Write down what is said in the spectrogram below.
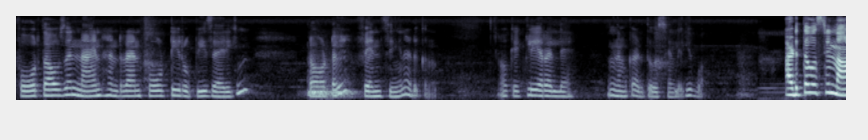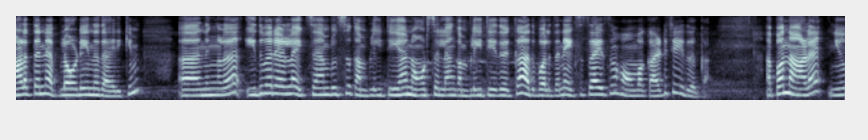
Four thousand nine hundred and forty rupees ആയിരിക്കും ടോട്ടൽ ഫെൻസിങ്ങിന് എടുക്കുന്നത്. ഓക്കെ ക്ലിയർ അല്ലേ? ഇനി നമുക്ക് അടുത്ത ക്വസ്റ്റ്യനിലേക്ക് പോവാം. അടുത്ത ക്വസ്റ്റ്യൻ നാളെ തന്നെ അപ്ലോഡ് ചെയ്യുന്നതായിരിക്കും. നിങ്ങൾ ഇതുവരെയുള്ള എക്സാമ്പിൾസ് കംപ്ലീറ്റ് ചെയ്യുക നോട്ട്സ് എല്ലാം കംപ്ലീറ്റ് ചെയ്ത് വെക്കുക അതുപോലെ തന്നെ എക്സസൈസും ഹോംവർക്കായിട്ട് ചെയ്തു വെക്കുക. അപ്പോൾ നാളെ ന്യൂ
